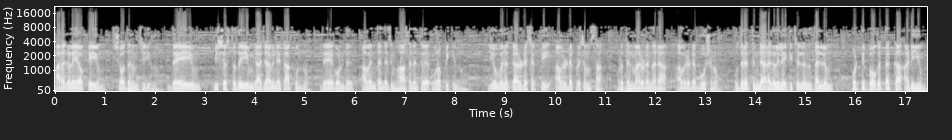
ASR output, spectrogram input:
അറകളെയൊക്കെയും ശോധനം ചെയ്യുന്നു. ദയയും വിശ്വസ്തതയും രാജാവിനെ കാക്കുന്നു. ദയകൊണ്ട് അവൻ തന്റെ സിംഹാസനത്തെ ഉറപ്പിക്കുന്നു. യൗവനക്കാരുടെ ശക്തി അവരുടെ പ്രശംസ വൃദ്ധന്മാരുടെ നര അവരുടെ ഭൂഷണം. ഉദരത്തിന്റെ അറകളിലേക്ക് ചെല്ലുന്ന തല്ലും പൊട്ടിപ്പോകത്തക്ക അടിയും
